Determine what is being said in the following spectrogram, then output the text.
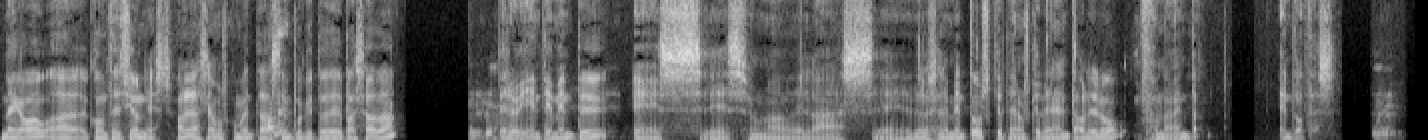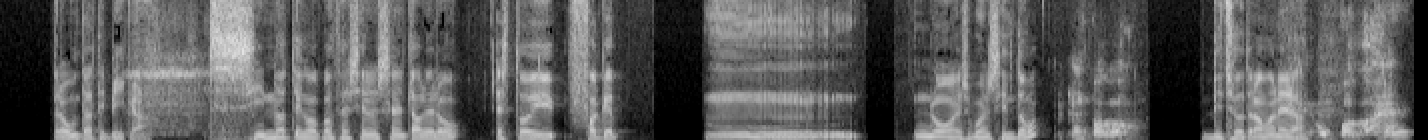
Venga, vamos a concesiones. ¿vale? Las hemos comentado Vale. un poquito de pasada. Pero evidentemente es, es uno de, las, eh, de los elementos que tenemos que tener en el tablero fundamental. Entonces, pregunta típica. Si no tengo concesiones en el tablero, ¿estoy fuck it? Mm, no es buen síntoma. Un poco, Dicho de otra manera, un poco, ¿eh?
